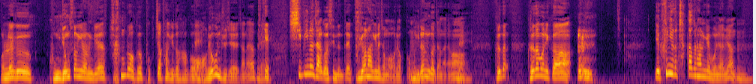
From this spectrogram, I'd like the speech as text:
원래 그 공정성이라는 게 참으로 그 복잡하기도 하고 네. 어려운 주제잖아요. 특히 네. 시비는 잘 걸 수 있는데 구현하기는 정말 어렵고 뭐 음. 이런 거잖아요. 네. 그러다 그러다 보니까 이제 흔히도 착각을 하는 게 뭐냐면 음.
